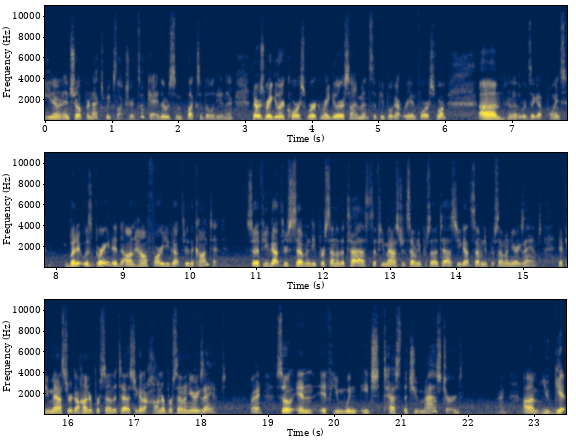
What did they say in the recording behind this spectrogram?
you know, and show up for next week's lecture. It's okay, there was some flexibility in there. There was regular coursework, regular assignments that people got reinforced for. Um, in other words, they got points, but it was graded on how far you got through the content. So if you got through 70% of the tests, if you mastered 70% of the tests, you got 70% on your exams. If you mastered 100% of the tests, you got 100% on your exams, right? So in, if you win each test that you mastered, um, you get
